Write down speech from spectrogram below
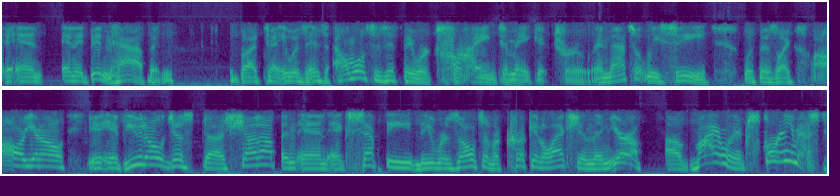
and and it didn't happen but uh, it was it's almost as if they were trying to make it true, and that's what we see with this. Like, oh, you know, if you don't just uh, shut up and, and accept the the results of a crooked election, then you're a, a violent extremist.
